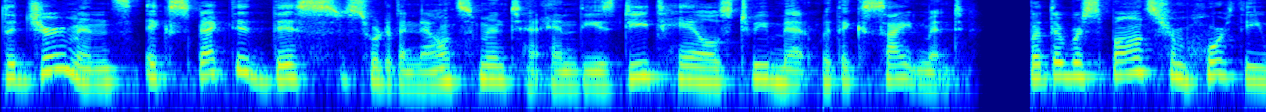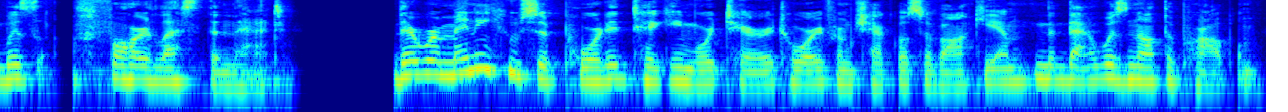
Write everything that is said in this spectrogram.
The Germans expected this sort of announcement and these details to be met with excitement, but the response from Horthy was far less than that. There were many who supported taking more territory from Czechoslovakia, that was not the problem.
